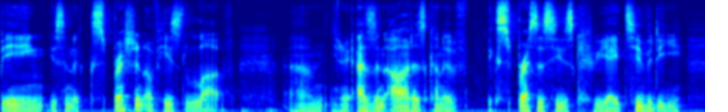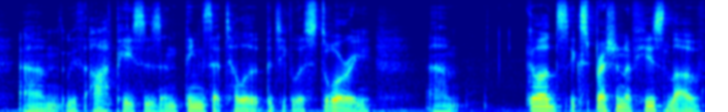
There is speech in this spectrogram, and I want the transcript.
being is an expression of His love. Um, you know, as an artist kind of expresses his creativity um, with art pieces and things that tell a particular story, um, God's expression of his love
